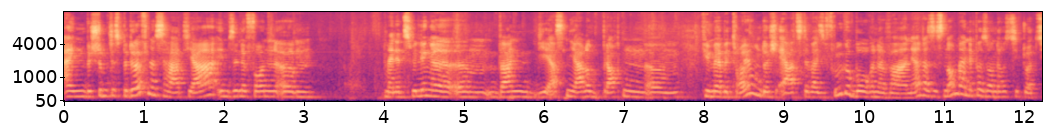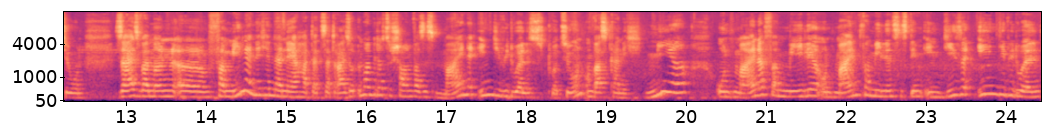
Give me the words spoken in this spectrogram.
ein bestimmtes Bedürfnis hat, ja, im Sinne von, ähm, meine Zwillinge ähm, waren die ersten Jahre brauchten ähm, viel mehr Betreuung durch Ärzte, weil sie Frühgeborene waren. Ja, das ist nochmal eine besondere Situation. Sei es, weil man äh, Familie nicht in der Nähe hat, etc. Also immer wieder zu schauen, was ist meine individuelle Situation und was kann ich mir und meiner Familie und meinem Familiensystem in dieser individuellen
